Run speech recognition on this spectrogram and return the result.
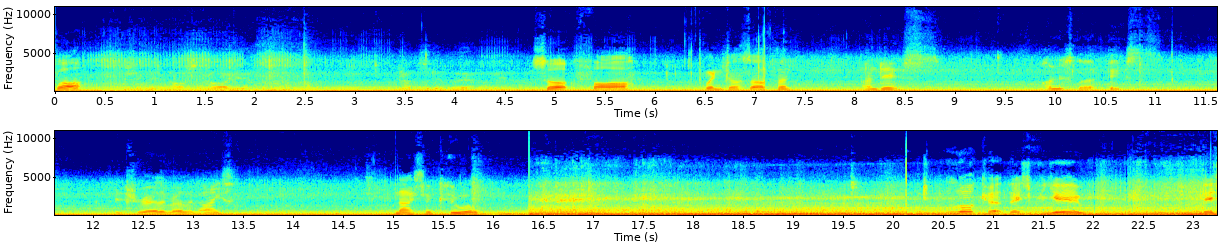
What? Nice car, yeah. Got to do So four windows open, and it's honestly it's it's really really nice, nice and cool. Look at this view. This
